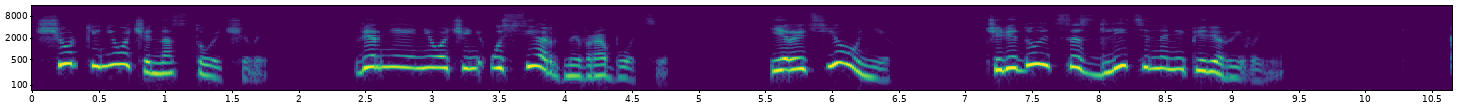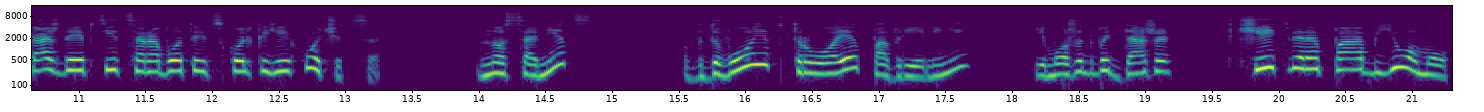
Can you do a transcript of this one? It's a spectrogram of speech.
Щурки не очень настойчивы, вернее, не очень усердны в работе, и рытье у них чередуется с длительными перерывами. Каждая птица работает сколько ей хочется, но самец вдвое-втрое по времени и, может быть, даже в четверо по объему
